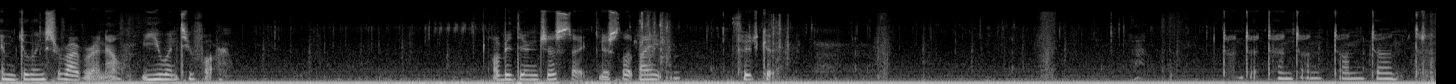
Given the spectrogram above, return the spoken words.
am doing Survivor right now. You went too far. I'll be there in just a sec. Just let my food cook. Dun dun dun dun dun dun dun.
